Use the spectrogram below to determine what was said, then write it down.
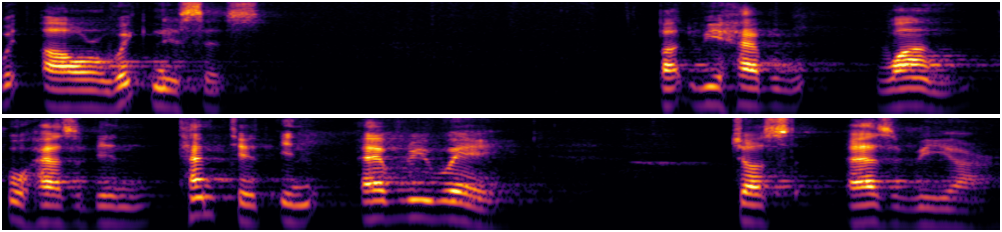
with our weaknesses, but we have one who has been tempted in every way, just as we are.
